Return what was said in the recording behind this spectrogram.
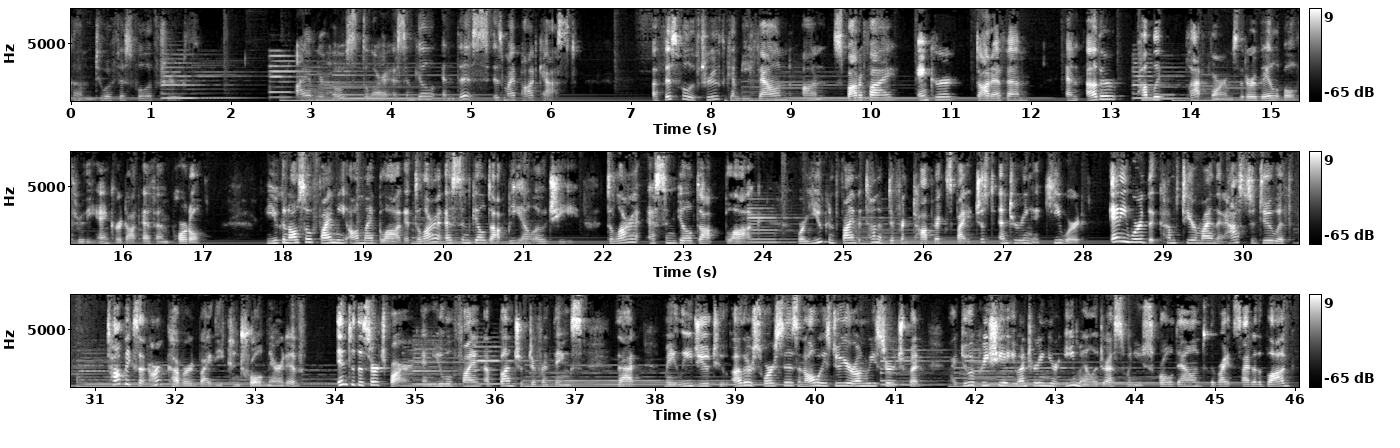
Welcome to A Fistful of Truth. I am your host, Dilara Esengil, and this is my podcast. A Fistful of Truth can be found on Spotify, Anchor.fm, and other public platforms that are available through the Anchor.fm portal. You can also find me on my blog at dilaraesengil.blog, dilaraesengil.blog, where you can find a ton of different topics by just entering a keyword any word that comes to your mind that has to do with topics that aren't covered by the controlled narrative into the search bar, and you will find a bunch of different things that may lead you to other sources and always do your own research. But I do appreciate you entering your email address when you scroll down to the right side of the blog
